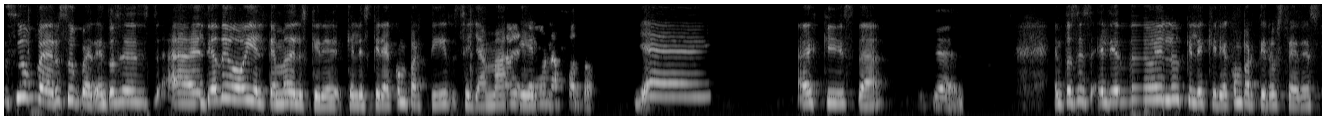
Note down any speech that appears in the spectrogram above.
Súper, súper. Entonces, ah, el día de hoy el tema de les que, les quería compartir se llama. Ah, tengo una foto. ¡Yay! Aquí está. Entonces, el día de hoy lo que le quería compartir a ustedes,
